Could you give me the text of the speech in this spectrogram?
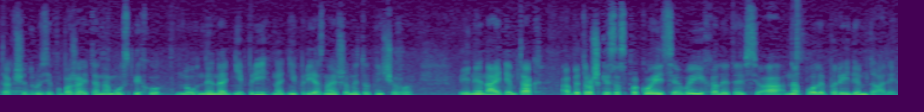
Так що, друзі, побажайте нам успіху. Ну, не на Дніпрі. На Дніпрі я знаю, що ми тут нічого і не знайдемо так, аби трошки заспокоїтися, виїхали та й все, а на поле перейдемо далі.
